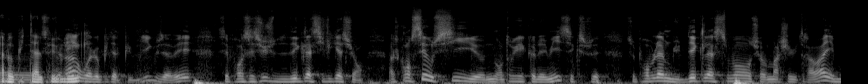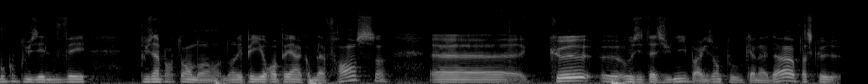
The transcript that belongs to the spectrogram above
à l'hôpital public, ou à l'hôpital public, vous avez ces processus de déclassification. Alors ce qu'on sait aussi euh, en tant qu'économiste, c'est que ce, problème du déclassement sur le marché du travail est beaucoup plus élevé, plus important dans, dans les pays européens comme la France euh, que euh, aux États-Unis, par exemple, ou au Canada, parce que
